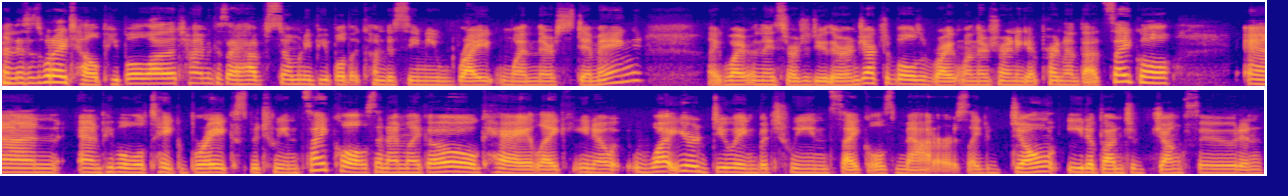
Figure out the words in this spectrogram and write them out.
And this is what I tell people a lot of the time because I have so many people that come to see me right when they're stimming, like right when they start to do their injectables, right when they're trying to get pregnant that cycle. and and people will take breaks between cycles and i'm like oh okay like you know what you're doing between cycles matters like don't eat a bunch of junk food and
